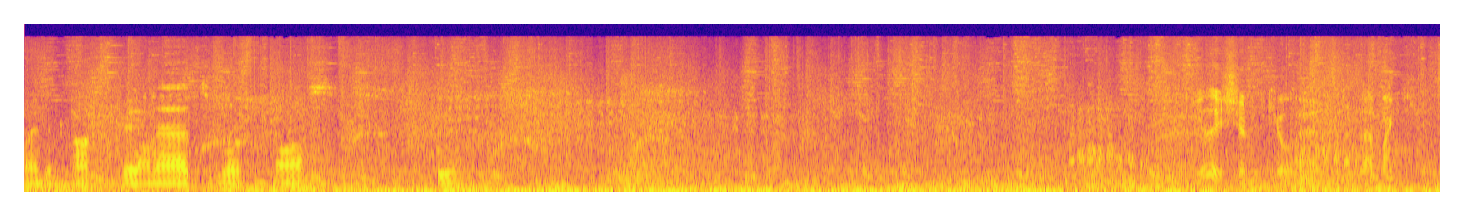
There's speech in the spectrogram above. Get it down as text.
I'm trying to concentrate on that Molten Boss. You really shouldn't kill that. That might kill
